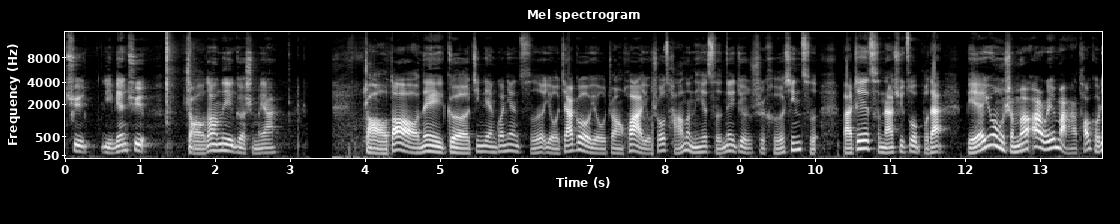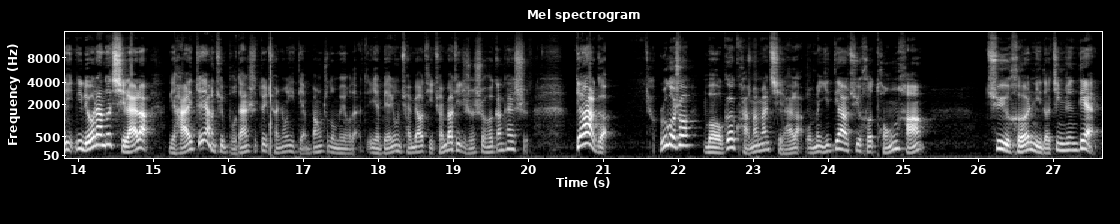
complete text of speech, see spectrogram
去里边去找到那个什么呀？找到那个进店关键词，有加购、有转化、有收藏的那些词，那就是核心词。把这些词拿去做补单，别用什么二维码、淘口令，你流量都起来了，你还这样去补单，是对权重一点帮助都没有的。也别用全标题，全标题只是适合刚开始。第二个。如果说某个款慢慢起来了，我们一定要去和同行，去和你的竞争店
